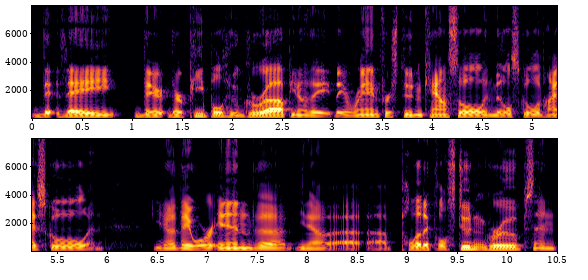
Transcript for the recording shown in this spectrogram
They they're they're people who grew up. You know, they they ran for student council in middle school and high school, and you know they were in the you know uh, uh, political student groups, and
